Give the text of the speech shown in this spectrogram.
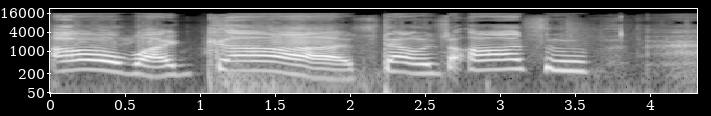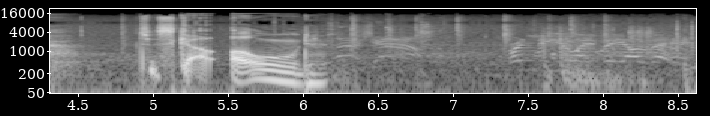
oh my gosh, that was awesome. Just got owned. Friendly UAV overhead.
